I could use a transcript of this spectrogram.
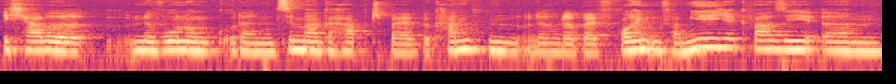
ich habe eine Wohnung oder ein Zimmer gehabt bei Bekannten oder, oder bei Freunden, Familie quasi, ähm,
